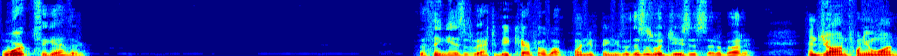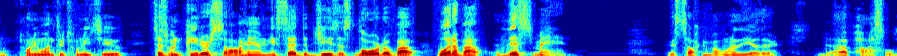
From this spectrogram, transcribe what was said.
work together. The thing is, is we have to be careful about pointing fingers. This is what Jesus said about it. In John 21, 21 through 22, it says, When Peter saw him, he said to Jesus, Lord, about what about this man? He was talking about one of the other uh, apostles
